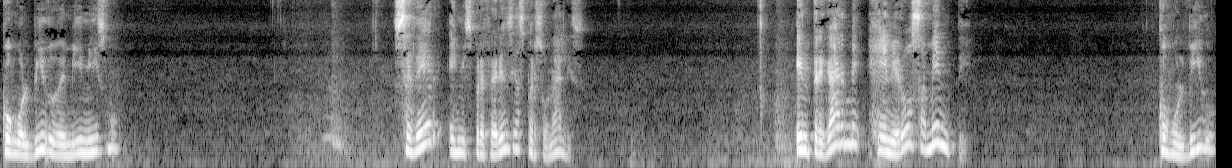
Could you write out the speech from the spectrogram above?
con olvido de mí mismo? Ceder en mis preferencias personales. Entregarme generosamente con olvido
